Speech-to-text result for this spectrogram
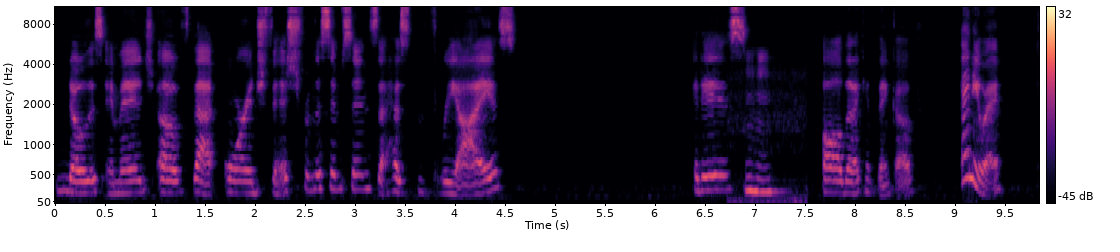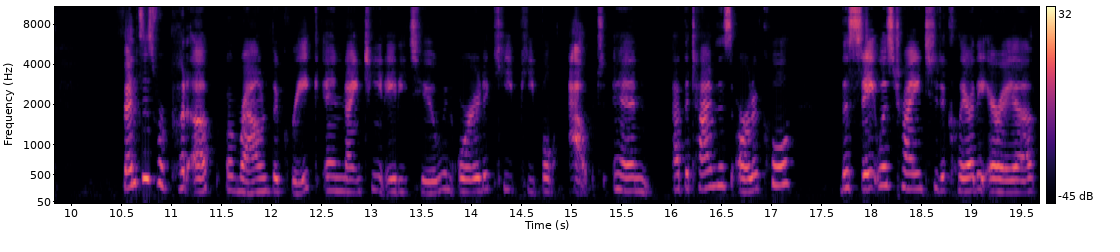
know this image of that orange fish from The Simpsons that has the three eyes. It is hmm all that I can think of. Anyway, fences were put up around the creek in 1982 in order to keep people out. And at the time of this article, the state was trying to declare the area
